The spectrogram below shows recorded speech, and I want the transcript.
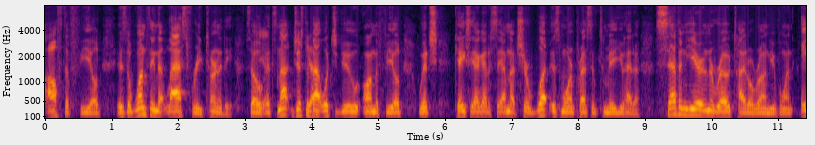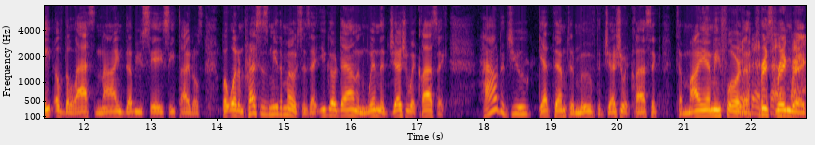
off the field is the one thing that lasts for eternity. So it's not just about what you do on the field, which Casey, I got to say, I'm not sure what is more impressive to me. You had a seven year in a row title run. You've won eight of the last nine WCAC titles. But what impresses me the most is that you go down and win the Jesuit Classic. How did you get them to move the Jesuit Classic to Miami, Florida for spring break?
